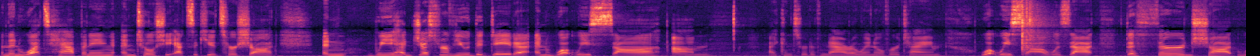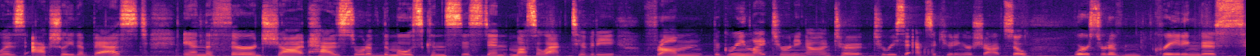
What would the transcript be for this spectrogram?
and then what's happening until she executes her shot. And we had just reviewed the data, and what we saw. Um, I can sort of narrow in over time. What we saw was that the third shot was actually the best, and the third shot has sort of the most consistent muscle activity from the green light turning on to Teresa executing her shot. So we're sort of creating this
